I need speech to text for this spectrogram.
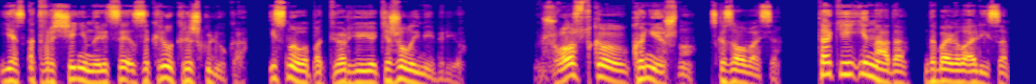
Я с отвращением на лице закрыл крышку люка и снова подпер ее тяжелой мебелью. «Жестко, конечно», — сказал Вася. «Так ей и надо», — добавила Алиса.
